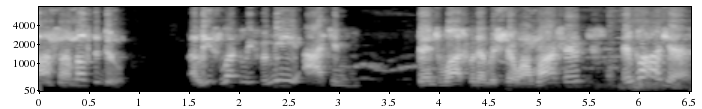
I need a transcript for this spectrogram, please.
Find something else to do. At least, luckily for me, I can binge watch whatever show I'm watching and podcast.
